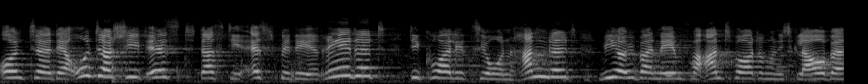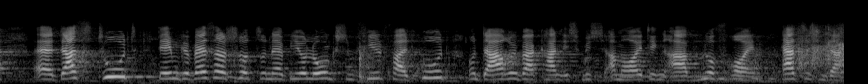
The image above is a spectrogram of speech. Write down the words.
Äh, der Unterschied ist, dass die SPD redet, die Koalition handelt. Wir übernehmen Verantwortung. Ich glaube, äh, das tut dem Gewässerschutz und der biologischen Vielfalt gut. Und darüber kann ich mich am heutigen Abend nur freuen. – Herzlichen Dank.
